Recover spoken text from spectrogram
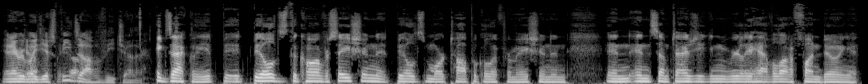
and everybody yeah, just feeds yeah. off of each other. Exactly. It it builds the conversation. It builds more topical information, and and and sometimes you can really have a lot of fun doing it.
